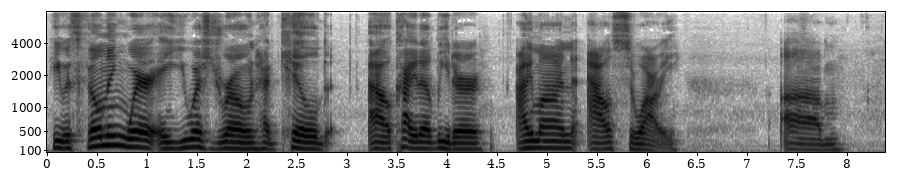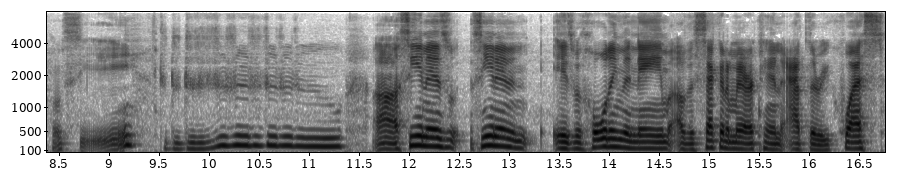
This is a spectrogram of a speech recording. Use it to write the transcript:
He was filming where a U.S. drone had killed Al Qaeda leader Ayman al Zawahiri. Um, let's see. Uh, CNN is CNN is withholding the name of the second American at the request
